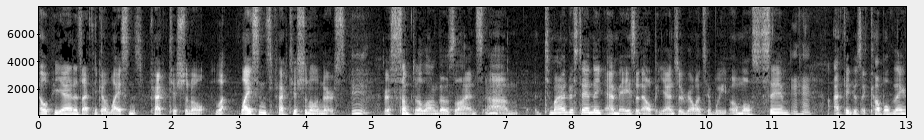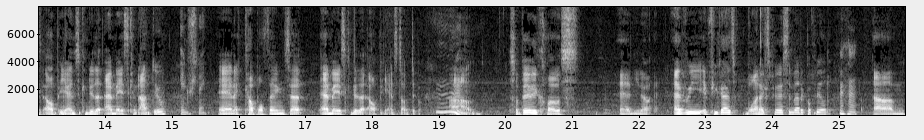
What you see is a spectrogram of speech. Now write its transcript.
LPN is, I think, a licensed practitioner, li- licensed practitioner nurse, Mm. or something along those lines. Mm. Um, to my understanding, MAs and LPNs are relatively almost the same. Mm-hmm. I think there's a couple things LPNs can do that MAs cannot do, Interesting. and a couple things that MAs can do that LPNs don't do. Mm. Um, so very close, and you know, every if you guys want experience in the medical field, mm-hmm. um,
